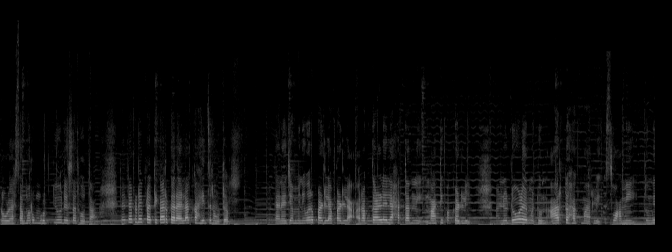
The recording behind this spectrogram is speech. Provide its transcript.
डोळ्यासमोर मृत्यू दिसत होता. त्याच्याकडे प्रतिकार करायला काहीच नव्हतं. त्याने जमिनीवर पडल्या पडल्या रक्ताळलेल्या हातांनी माती पकडली आणि डोळे मिटून आर्त हाक मारली स्वामी तुम्ही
